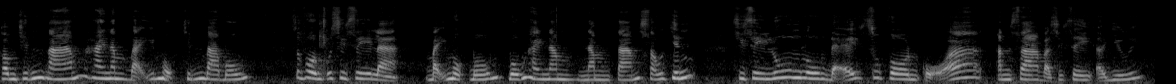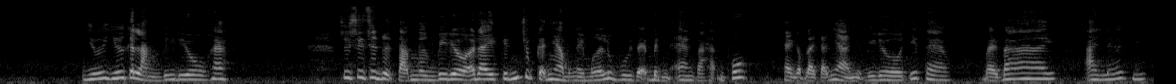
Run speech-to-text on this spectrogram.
098 257 1934 số phone của CC là 714 425 5869 CC luôn luôn để số phone của anh Sa và CC ở dưới dưới dưới cái lần video ha. CC xin được tạm ngừng video ở đây. Kính chúc cả nhà một ngày mới luôn vui vẻ, bình an và hạnh phúc. Hẹn gặp lại cả nhà những video tiếp theo. Bye bye. I love you.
